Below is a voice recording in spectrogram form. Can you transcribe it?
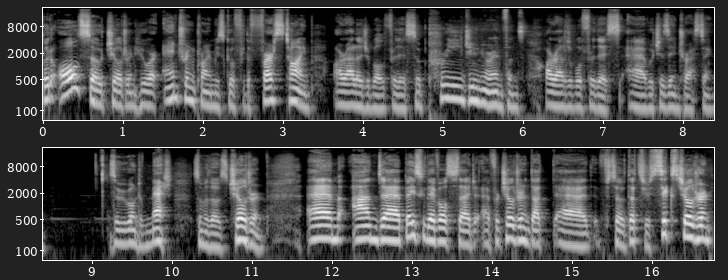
but also children who are entering primary school for the first time are eligible for this. So pre junior infants are eligible for this, uh, which is interesting. So we won't have met some of those children. Um, and uh, basically, they've also said uh, for children that, uh, so that's your six children.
